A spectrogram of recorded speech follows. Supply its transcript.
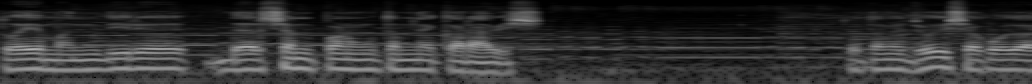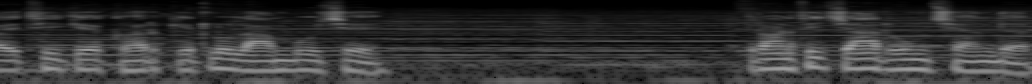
તો એ મંદિર દર્શન પણ હું તમને કરાવીશ. તો તમે જોઈ શકો છો અહીંથી કે ઘર કેટલું લાંબુ છે. ત્રણથી ચાર રૂમ છે અંદર.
